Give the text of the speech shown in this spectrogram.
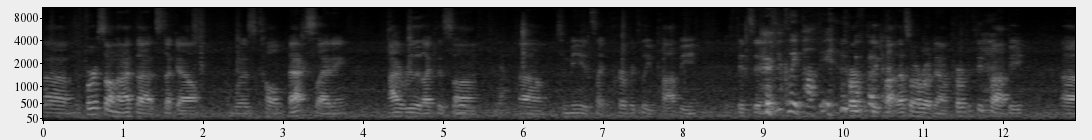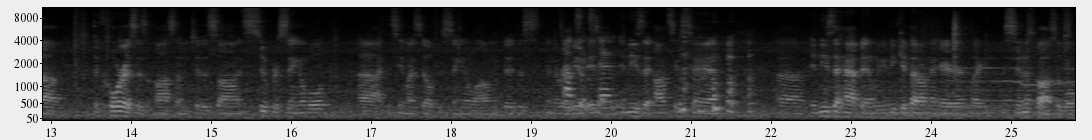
Um, the first song that I thought stuck out was called Backsliding. I really like this song. Yeah. Um, to me, it's like perfectly poppy. It fits in Perfectly poppy. perfectly pop. That's what I wrote down. Perfectly poppy. Um, the chorus is awesome to this song. It's super singable. Uh, I can see myself just singing along with it just in the radio. It, 610. it needs to on six ten. uh, it needs to happen. We need to get that on the air like as soon as possible.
